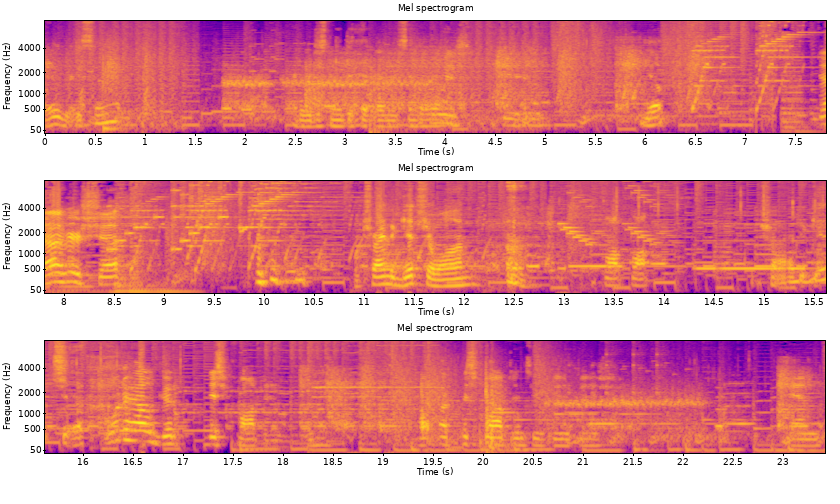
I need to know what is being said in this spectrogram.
Are we racing it? Or do we just need to hit every single one? Yep. Get out of here, chef. I'm trying to get you on. Flop, flop. trying to get you. I wonder how good fish flop is. How uh, a fish flopped into good fish. And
